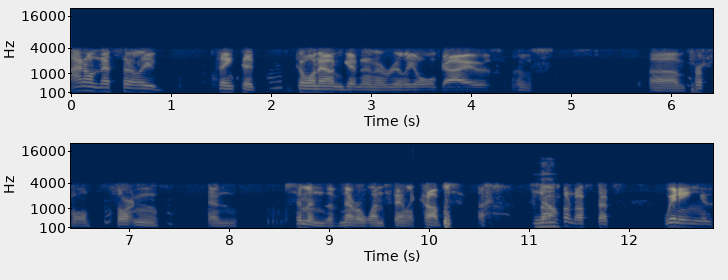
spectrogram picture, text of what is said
I don't necessarily think that going out and getting a really old guy who's, who's um, first of all, Thornton and Simmonds have never won Stanley Cups. So No. I don't know if that's winning is.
